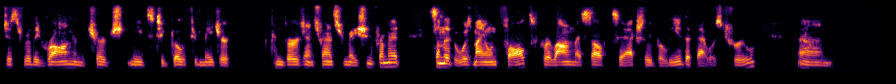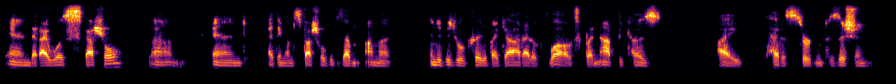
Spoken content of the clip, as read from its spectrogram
just really wrong, and the church needs to go through major conversion transformation from it. Some of it was my own fault for allowing myself to actually believe that that was true, um, and that I was special. Um, and I think I'm special because I'm I'm an individual created by God out of love, but not because I had a certain position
